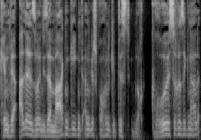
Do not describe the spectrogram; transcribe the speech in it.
kennen wir alle so in dieser Magengegend angesprochen. Gibt es noch größere Signale?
